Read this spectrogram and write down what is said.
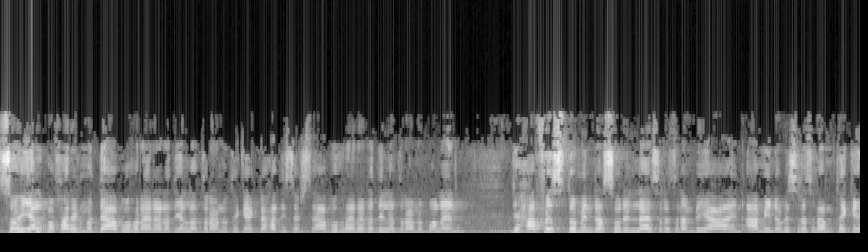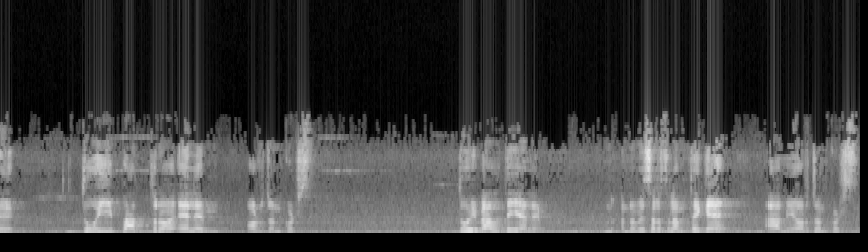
সহিয়াল বখারের মধ্যে আবহরাই রাজি আল্লাহ তালু থেকে একটা হাদিস আসছে। আবহরাই রাজি আল্লাহ তালু বলেন যে হাফেজ তোমিন রাসুল্লাহাম বিয়া আইন আমি নবিসাম থেকে দুই পাত্র এলেম অর্জন করছি। দুই বালতি এলেম নবিসাম থেকে আমি অর্জন করছি।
